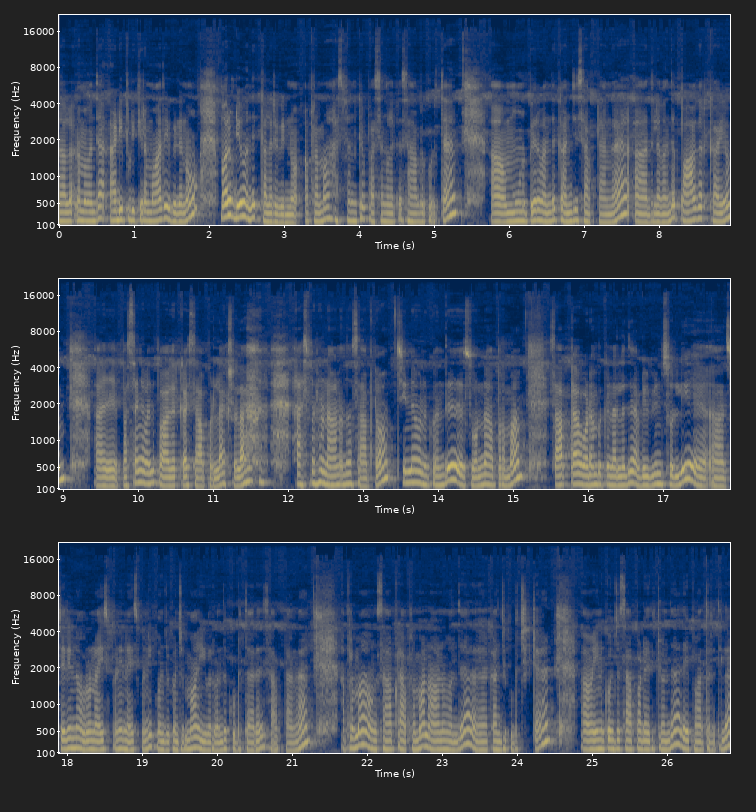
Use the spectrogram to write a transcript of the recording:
நாள் நம்ம வந்து அடி பிடிக்கிற மாதிரி விடணும். மறுபடியும் வந்து கிளறி விடணும். அப்புறமா ஹஸ்பண்டுக்கு பசங்களுக்கு சாப்பிட கொடுத்தேன். மூணு பேர் வந்து கஞ்சி சாப்பிட்டாங்க. அதில் வந்து பாகற்காயும் பசங்க வந்து பாகற்காய் சாப்பிடல ஆக்சுவலாக ஹஸ்பண்டும் நானும் தான் சாப்பிட்டோம். சின்னவனுக்கு வந்து சொன்ன அப்புறமா சாப்பிட்டா உடம்புக்கு நல்லது அப்படி இப்படின்னு சொல்லி சரின்னு அவரும் நைஸ் பண்ணி நைஸ் பண்ணி கொஞ்சம் கொஞ்சமாக இவர் வந்து கொடுத்தாரு சாப்பிட்டாங்க. அப்புறமா அவங்க சாப்பிட்ட அப்புறமா நானும் வந்து அதை கஞ்சி குடிச்சிக்கிட்டேன். இன்னும் கொஞ்சம் சாப்பாடு எடுத்துகிட்டு வந்து அதே பாத்திரத்தில்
